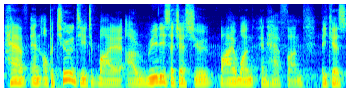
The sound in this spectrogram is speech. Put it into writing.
have an opportunity to buy it, I really suggest you buy one and have fun because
